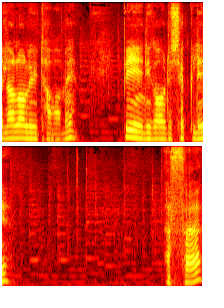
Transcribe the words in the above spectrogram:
ဒီလောက်လောက်လေးထားပါမယ်ပြီးရင်ဒီကောင်တစ်ချက်ကလစ် effect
